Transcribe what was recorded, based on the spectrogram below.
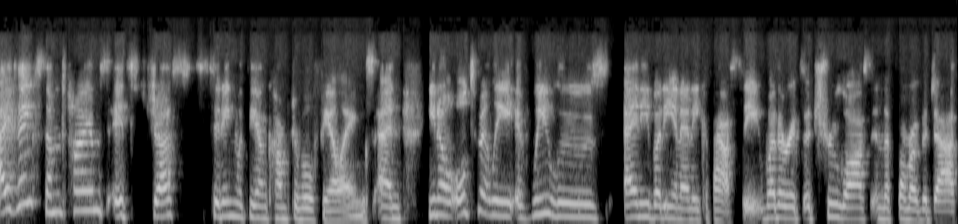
I think sometimes it's just sitting with the uncomfortable feelings. And, you know, ultimately, if we lose anybody in any capacity, whether it's a true loss in the form of a death,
